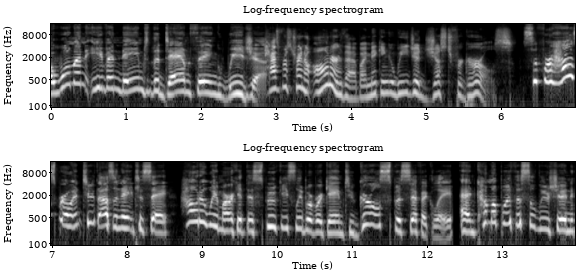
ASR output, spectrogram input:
A woman even named the damn thing Ouija. Hasbro's trying to honor that by making a Ouija just for girls. So for Hasbro in 2008 to say, how do we market this spooky sleepover game to girls specifically, and come up with a solution,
